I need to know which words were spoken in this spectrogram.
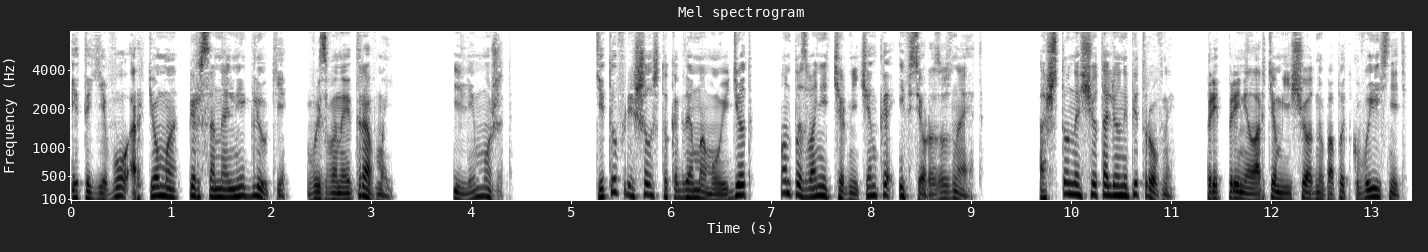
это его, Артема, персональные глюки, вызванные травмой. Или может? Титов решил, что когда мама уйдет, он позвонит Черниченко и все разузнает. А что насчет Алены Петровны? Предпринял Артем еще одну попытку выяснить,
